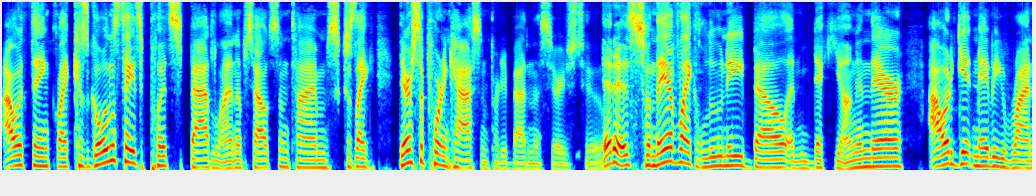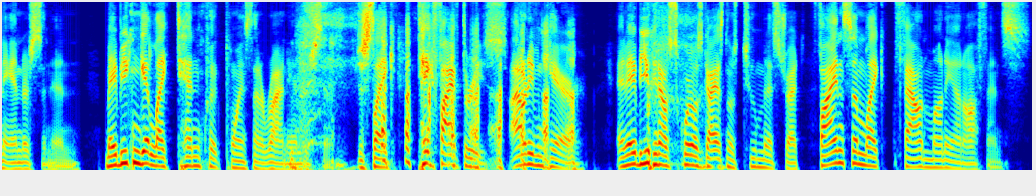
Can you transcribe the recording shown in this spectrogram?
I would think like because Golden State's puts bad lineups out sometimes because like they're supporting casting pretty bad in this series too. It is. So when they have like Looney, Bell, and Nick Young in there, I would get maybe Ryan Anderson in Maybe you can get like 10 quick points out of Ryan Anderson. Just like take five threes. I don't even care. And maybe you can outscore those guys in those two minute stretch. Find some like found money on offense.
